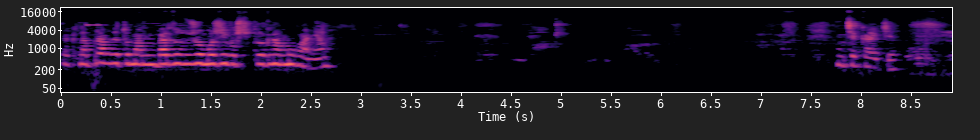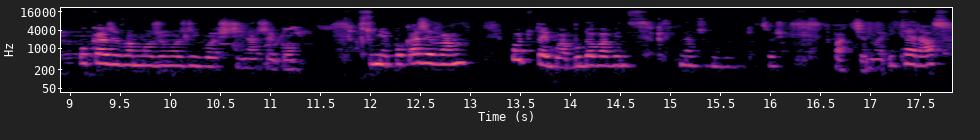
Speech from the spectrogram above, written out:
tak naprawdę to mamy bardzo dużo możliwości programowania. Czekajcie, pokażę Wam może możliwości naszego. W sumie pokażę Wam, bo tutaj była budowa, więc kliknę sobie takie coś. Patrzcie, no i teraz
